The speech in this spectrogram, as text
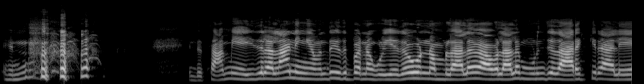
என்ன? இந்த சாமியை இதிலலாம் நீங்கள் வந்து இது பண்ணக்கூடிய ஏதோ ஒன்று நம்மளால அவளால் முடிஞ்சதை அரைக்கிறாளே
